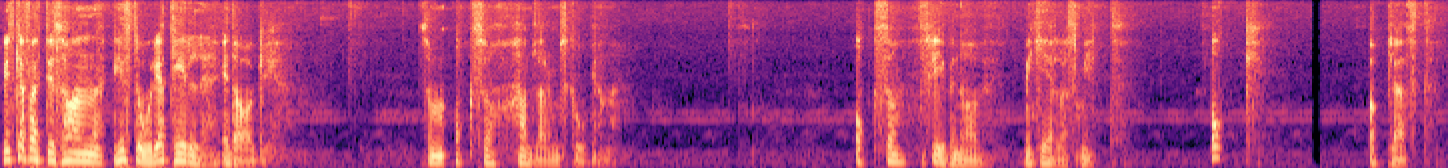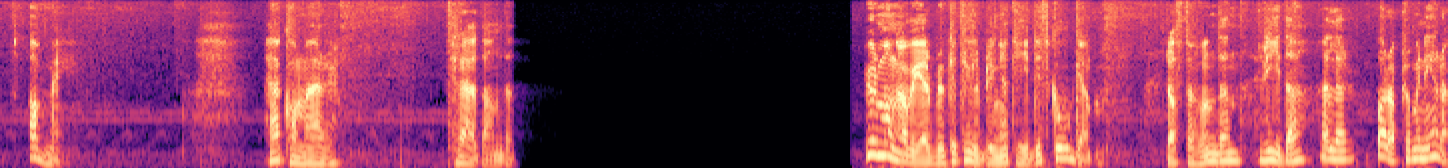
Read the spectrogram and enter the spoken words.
Vi ska faktiskt ha en historia till idag som också handlar om skogen. Också skriven av Mikaela Smith och uppläst av mig. Här kommer Trädanden. Hur många av er brukar tillbringa tid i skogen? Rasta hunden, rida eller bara promenera?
